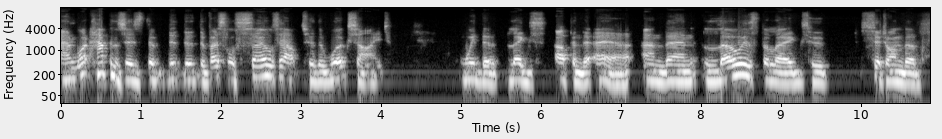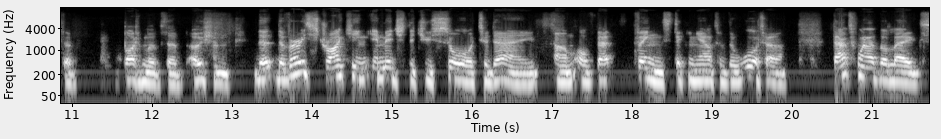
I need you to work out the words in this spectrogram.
And what happens is the, the, the vessel sails out to the work site with the legs up in the air and then lowers the legs who sit on the, the bottom of the ocean. The, the very striking image that you saw today um, of that thing sticking out of the water. That's one of the legs.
